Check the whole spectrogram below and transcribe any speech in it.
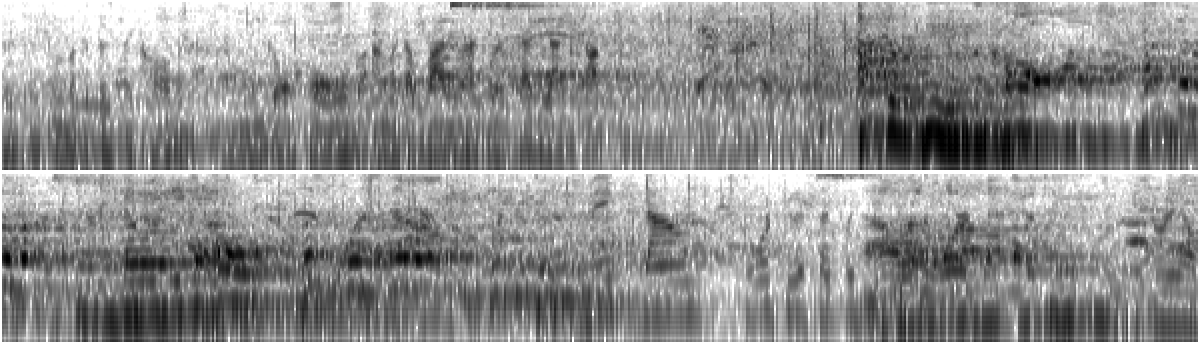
they're taking a look at this. They called an illegal hold on like a body lock where his head got tucked. After review, the call on that has been reversed. There's no illegal hold. The score still is 3 to 2. Make down four two essentially three two on the on board. number two. This one's getting real.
